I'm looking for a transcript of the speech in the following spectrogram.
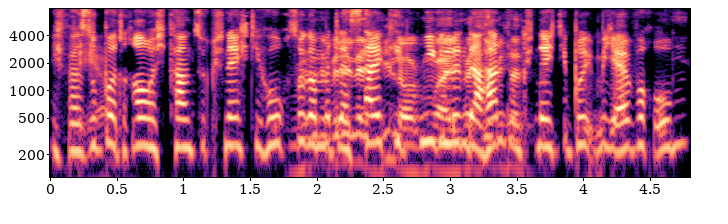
Ich war Ja. super traurig. Ich kam zu Knechti hoch, sogar mit der weil in der Hand und Knechti bringt mich einfach um.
